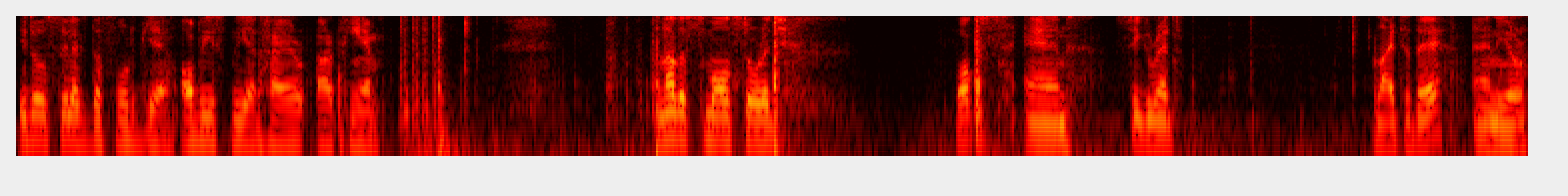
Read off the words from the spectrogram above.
it will select the fourth gear obviously at higher RPM another small storage box and cigarette lighter there and your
